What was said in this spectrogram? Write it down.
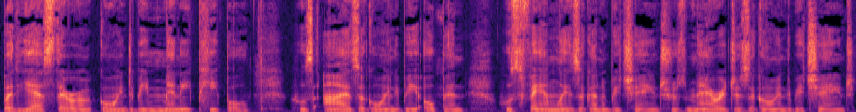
But yes, there are going to be many people whose eyes are going to be open, whose families are going to be changed, whose marriages are going to be changed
